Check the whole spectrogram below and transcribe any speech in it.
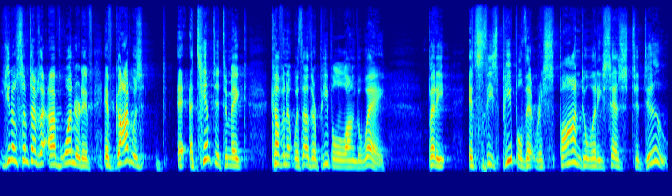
You know, sometimes I've wondered if, if God was attempted to make covenant with other people along the way, but he, it's these people that respond to what he says to do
